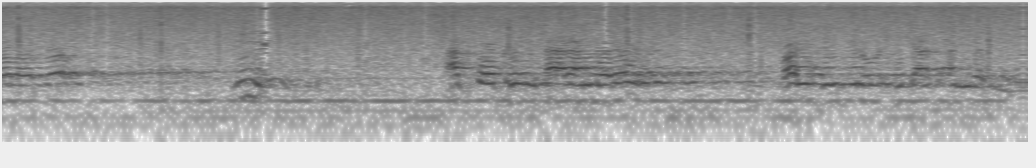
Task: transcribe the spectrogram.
대표로서 이 악도 큰 사랑들을 번지기로 시작한 것입니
